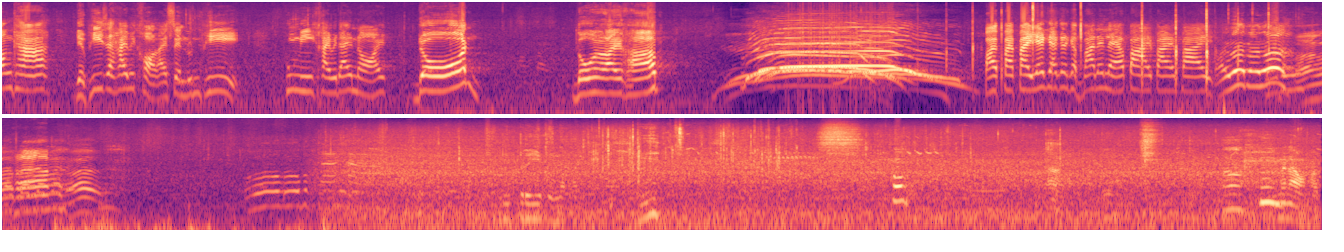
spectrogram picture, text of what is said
องๆคะ เดี๋ยวพี่จะให้ไปขอลายเซ็นรุ่นพี่ พรุ่งนี้ใครไม่ได้น้อย โดน โดนอะไรครับ ไปไปไปแยกย้ายกันกลับบ้านได้แล้ว ไปไปไปไปเว้ยไปเลยครับรีบๆเลยนะครับพี่มะนาวครับ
